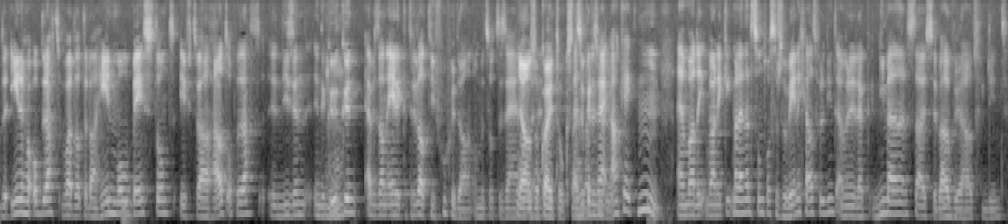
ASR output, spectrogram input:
de enige opdracht waar dat er dan geen mol bij stond, heeft wel geld opgebracht. In die zin, in de Mhm. keuken hebben ze dan eigenlijk het relatief goed gedaan, om het zo te zeggen. Ja, En- zo kan je het ook En zeggen. zo kunnen zeggen, ah kijk, hmm, en wanneer, wanneer ik met Lennart stond, was er zo weinig geld verdiend. En wanneer ik niet met Lennart sta, is er wel veel geld verdiend.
